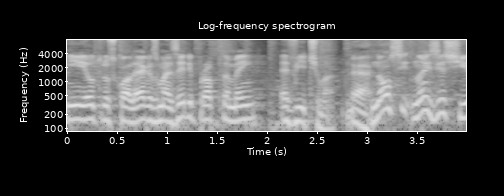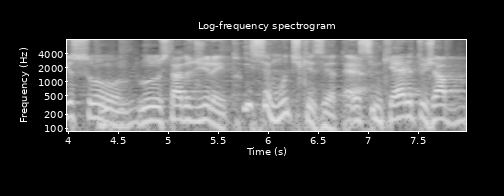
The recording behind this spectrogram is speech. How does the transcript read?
e outros colegas, mas ele próprio também é vítima. É. Não, se, não existe isso no, no Estado de Direito. Isso é muito esquisito. É. Esse inquérito já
